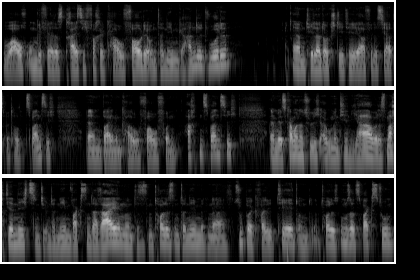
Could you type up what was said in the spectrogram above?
wo auch ungefähr das 30-fache KUV der Unternehmen gehandelt wurde. Ähm, Teladoc steht hier ja für das Jahr 2020 ähm, bei einem KUV von 28. Ähm, jetzt kann man natürlich argumentieren, ja, aber das macht ja nichts und die Unternehmen wachsen da rein und das ist ein tolles Unternehmen mit einer super Qualität und tolles Umsatzwachstum.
